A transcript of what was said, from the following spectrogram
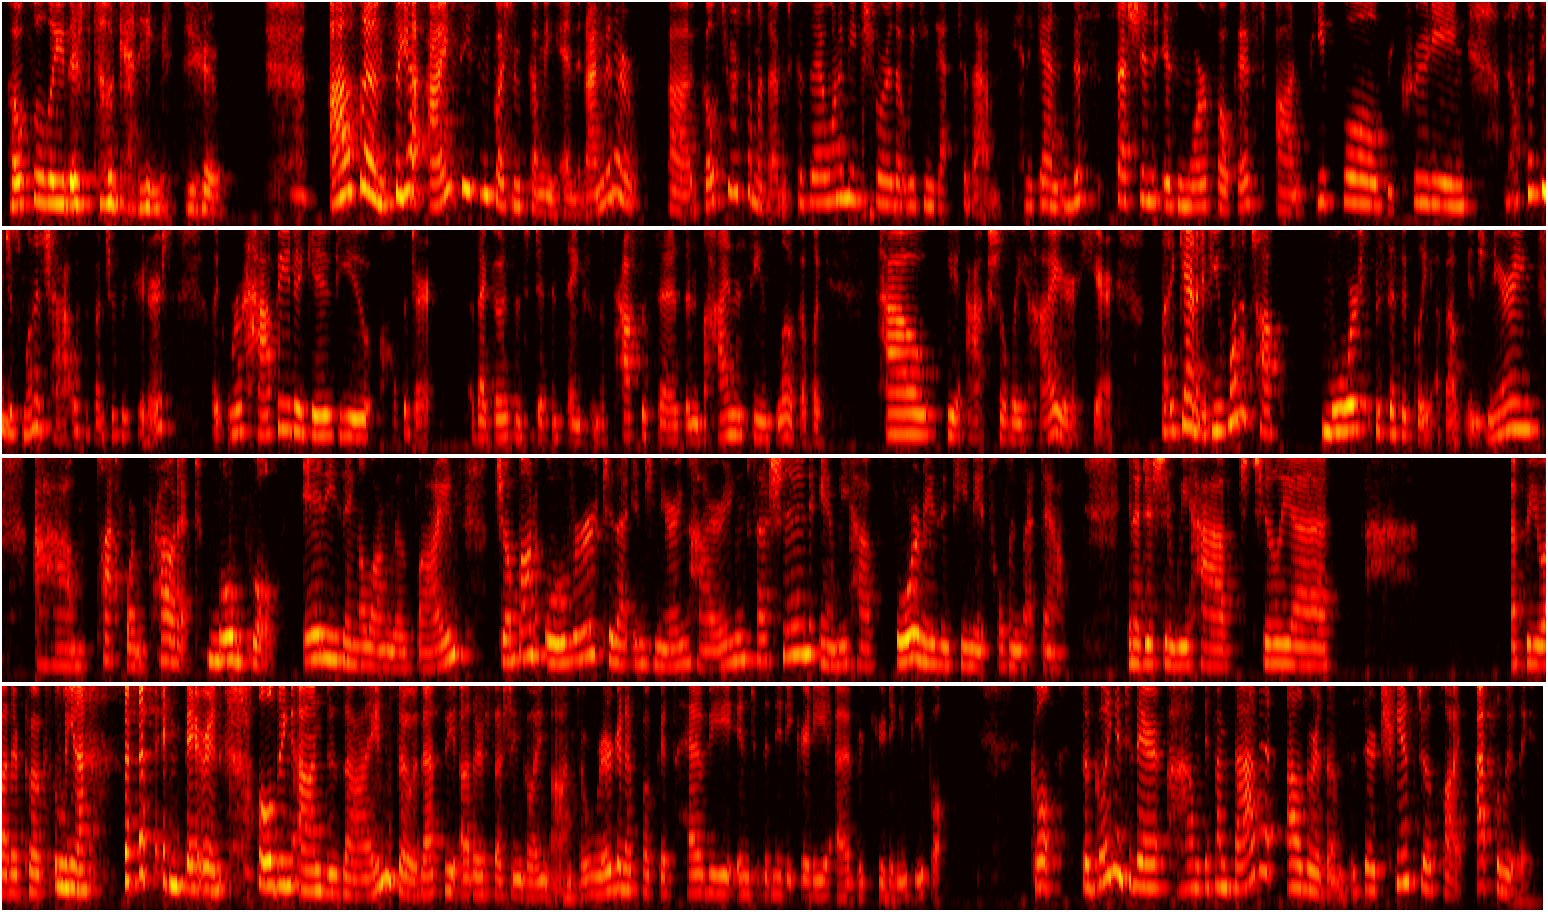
hopefully they're still getting through. Awesome. So yeah, I see some questions coming in and I'm going to uh, go through some of them because I want to make sure that we can get to them. And again, this session is more focused on people, recruiting, and also if you just want to chat with a bunch of recruiters, like we're happy to give you all the dirt that goes into different things and the processes and behind the scenes look of like how we actually hire here. But again, if you want to talk more specifically about engineering, um, platform, product, mobile, anything along those lines, jump on over to that engineering hiring session and we have four amazing teammates holding that down. In addition, we have Cecilia, a few other folks, Lena and Baron holding on design. So that's the other session going on. So we're gonna focus heavy into the nitty gritty of recruiting and people. Cool. So going into there, um, if I'm bad at algorithms, is there a chance to apply? Absolutely.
